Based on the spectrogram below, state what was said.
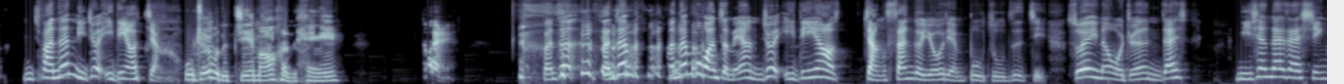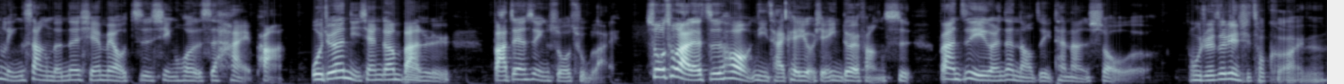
你反正你就一定要讲。我觉得我的睫毛很黑，对。反正反正反正不管怎么样，你就一定要讲三个优点补足自己。所以呢，我觉得你在你现在在心灵上的那些没有自信或者是害怕，我觉得你先跟伴侣把这件事情说出来，说出来了之后，你才可以有些应对方式。不然自己一个人在脑子里太难受了。我觉得这练习超可爱的。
